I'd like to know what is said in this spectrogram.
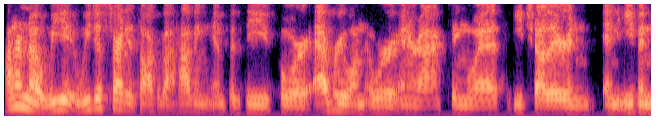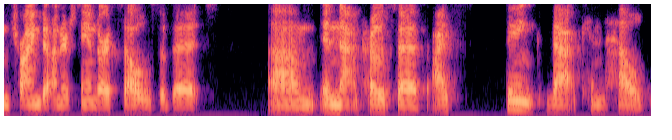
I don't know. We we just try to talk about having empathy for everyone that we're interacting with, each other, and and even trying to understand ourselves a bit um, in that process. I think that can help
